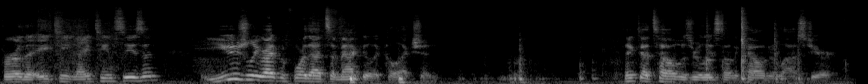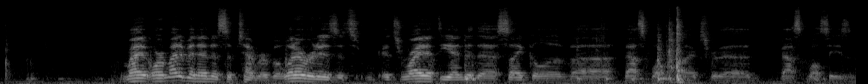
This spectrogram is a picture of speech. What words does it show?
for the 18-19 season. Usually right before that's Immaculate Collection. I think that's how it was released on the calendar last year. Might, or it might have been end of September, but whatever it is, it's it's right at the end of the cycle of uh, basketball products for the basketball season.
